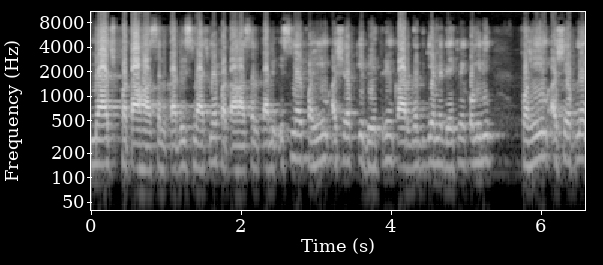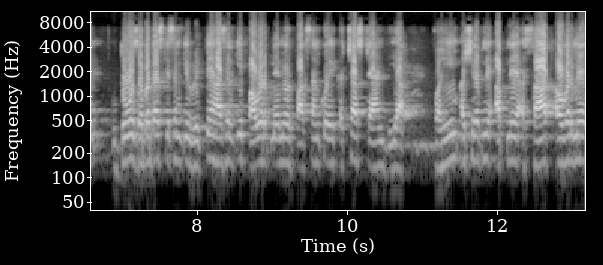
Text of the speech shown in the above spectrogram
मैच फतह हासिल कर इस मैच में फतह हासिल कर ली। इसमें फहीम अशरफ की बेहतरीन कारकर्दगी हमें देखने को मिली। फहीम अशरफ ने दो ज़बरदस्त किस्म की विकटें हासिल की पावर प्ले में और पाकिस्तान को एक अच्छा स्टैंड दिया। फहीम अशरफ ने अपने सात ओवर में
